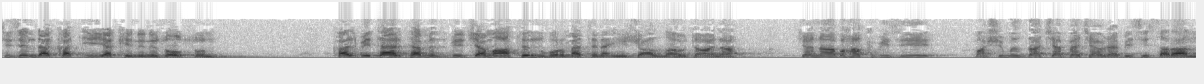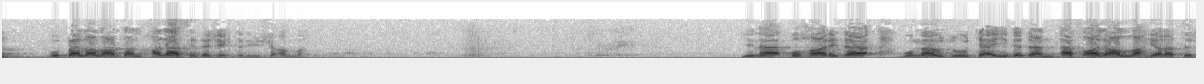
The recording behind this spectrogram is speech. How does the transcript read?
Sizin de kat'i yakininiz olsun. Kalbi tertemiz bir cemaatin hürmetine inşallahü teala Cenab-ı Hak bizi başımızda çepeçevre bizi saran bu belalardan halas edecektir inşallah. Yine Buhari'de bu mevzu teyit eden, efali Allah yaratır.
